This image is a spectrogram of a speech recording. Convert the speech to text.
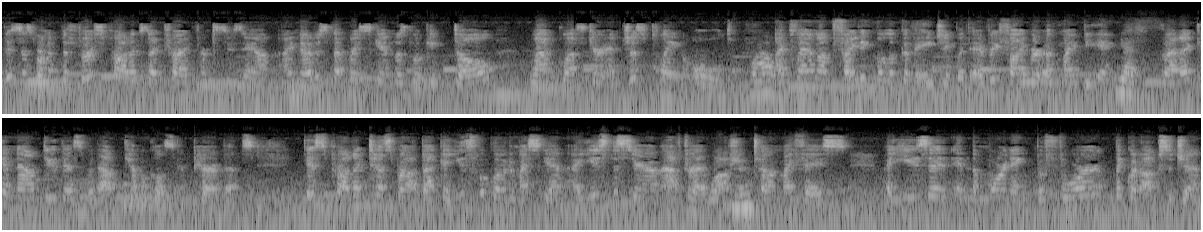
This is one of the first products I tried from Suzanne. I noticed that my skin was looking dull, lackluster, and just plain old. Wow. I plan on fighting the look of aging with every fiber of my being. Yes. Glad I can now do this without chemicals and parabens. This product has brought back a youthful glow to my skin. I use the serum after I wash and tone my face. I use it in the morning before liquid oxygen.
